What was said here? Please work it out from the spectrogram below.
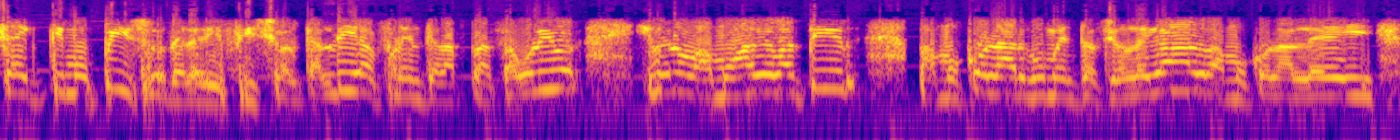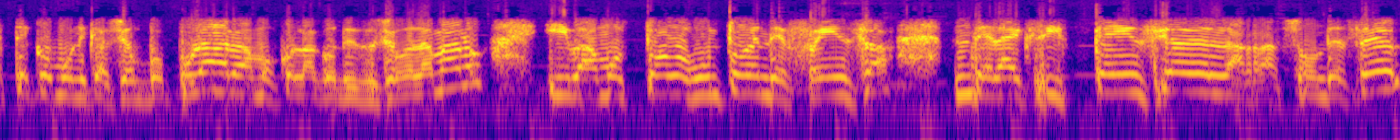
séptimo piso del edificio alcaldía frente a la Plaza Bolívar. Y bueno, vamos a debatir, vamos con la argumentación legal, vamos con la ley de comunicación popular, vamos con la constitución en la mano y vamos todos juntos en defensa de la existencia de la razón de ser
